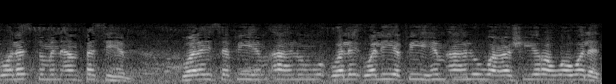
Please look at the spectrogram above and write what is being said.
ولست من أنفسهم. وليس فيهم أهل ولي, ولي فيهم أهل وعشيرة وولد.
